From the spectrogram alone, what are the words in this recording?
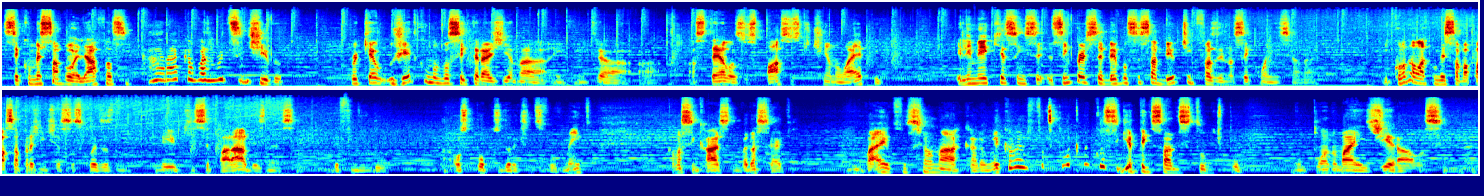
você começava a olhar e falava assim, caraca, faz muito sentido. Porque o jeito como você interagia na, entre a, a, as telas, os passos que tinha no app, ele meio que assim, sem perceber, você sabia o que tinha que fazer na sequência, né? E quando ela começava a passar pra gente essas coisas meio que separadas, né? Assim, definindo aos poucos durante o desenvolvimento, ficava assim, cara, isso não vai dar certo. Não vai funcionar, cara. Como é que eu, como é que eu não conseguia pensar nisso tudo, tipo, num plano mais geral, assim, né?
